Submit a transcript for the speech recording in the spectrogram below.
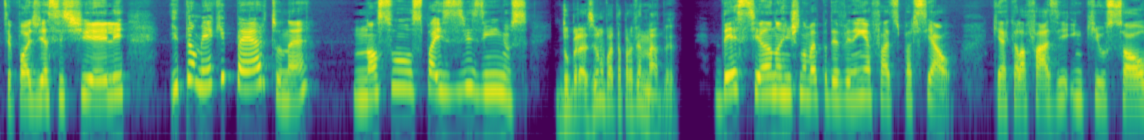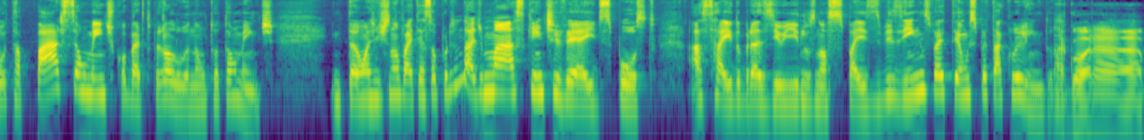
Você pode assistir ele e também aqui perto, né? Nossos países vizinhos. Do Brasil não vai dar para ver nada. Desse ano a gente não vai poder ver nem a fase parcial, que é aquela fase em que o Sol está parcialmente coberto pela Lua, não totalmente. Então a gente não vai ter essa oportunidade. Mas quem tiver aí disposto a sair do Brasil e ir nos nossos países vizinhos vai ter um espetáculo lindo. Agora,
